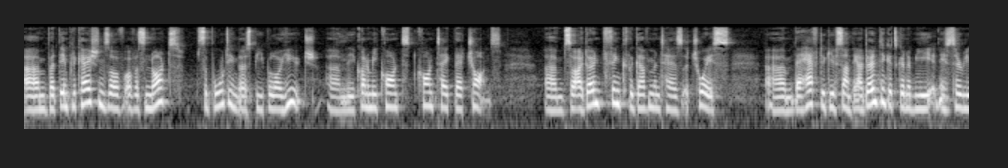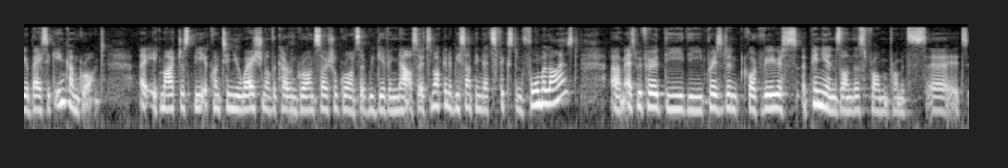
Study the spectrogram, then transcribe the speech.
Um, but the implications of, of us not supporting those people are huge. Um, the economy can't can't take that chance. Um, so I don't think the government has a choice. Um, they have to give something. I don't think it's going to be necessarily a basic income grant. Uh, it might just be a continuation of the current grants, social grants that we're giving now. So it's not going to be something that's fixed and formalized. Um, as we've heard, the, the president got various opinions on this from, from its, uh, its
